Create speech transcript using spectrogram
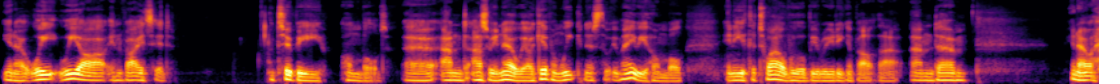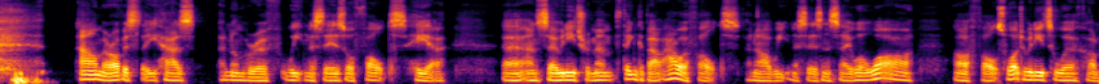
you know, we, we are invited to be humbled. Uh, and as we know, we are given weakness that we may be humble. In Ether 12, we will be reading about that. And, um, you know, Alma obviously has a number of weaknesses or faults here. Uh, and so we need to remember, think about our faults and our weaknesses and say, well, what are our faults? What do we need to work on?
